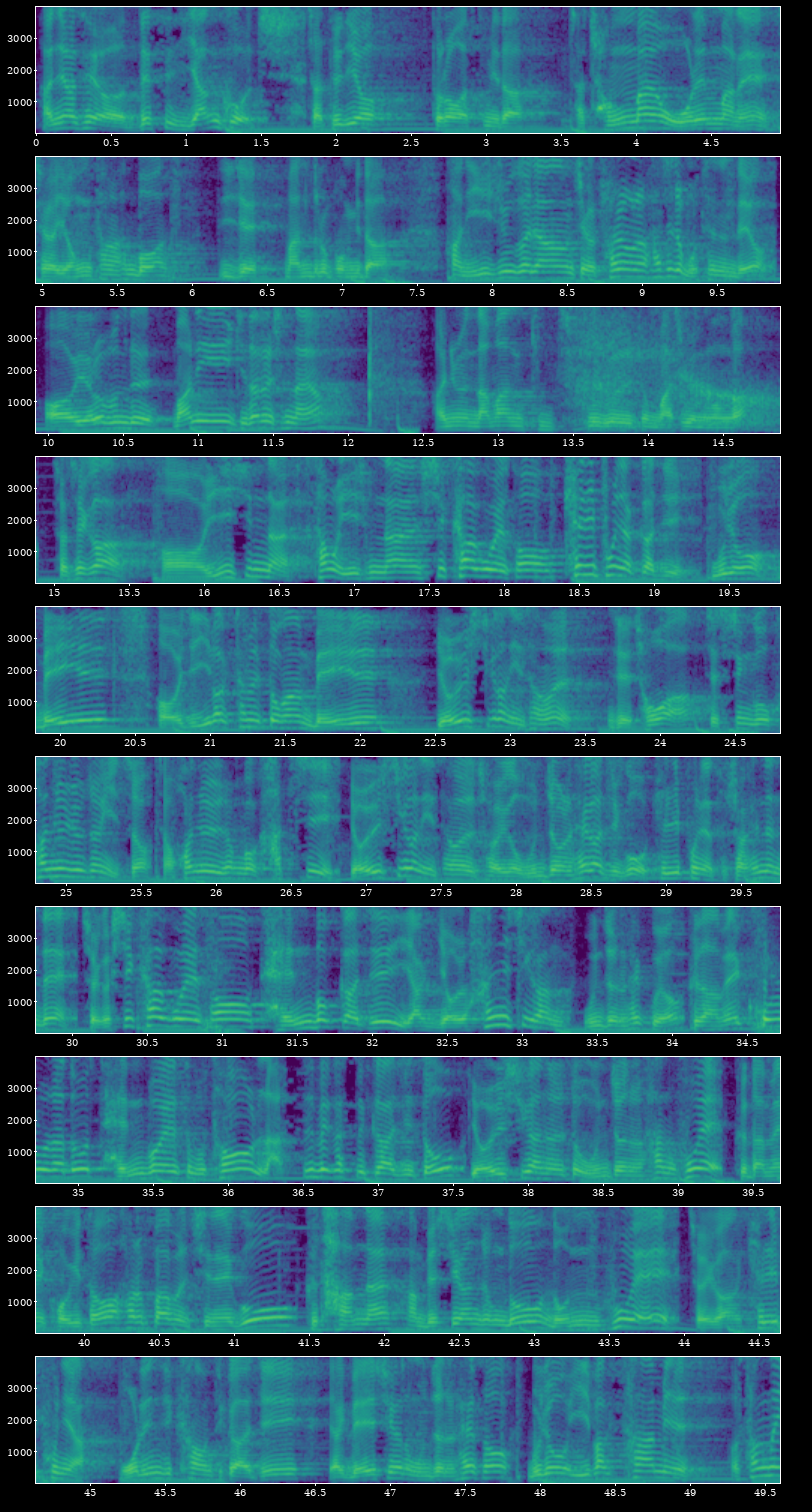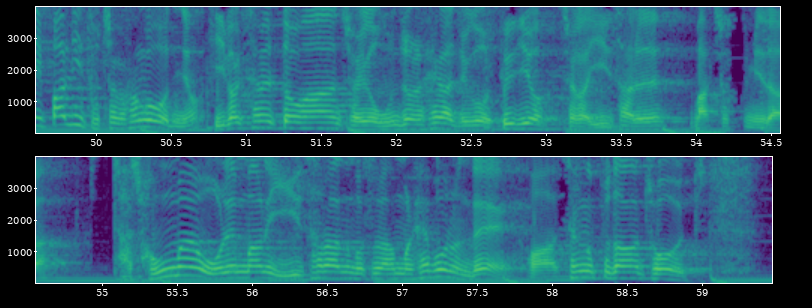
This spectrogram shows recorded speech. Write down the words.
안녕하세요. This is 양 코치. 자, 드디어 돌아왔습니다. 자, 정말 오랜만에 제가 영상을 한번 이제 만들어 봅니다. 한 2주가량 제가 촬영을 하지를 못했는데요. 어, 여러분들 많이 기다리셨나요? 아니면 나만 김치국을 좀 마시고 있는 건가? 자, 제가 어, 20날, 3월 20날 시카고에서 캘리포니아까지 무려 매일 어, 이제 2박 3일 동안 매일 10시간 이상을 이제 저와 제 친구 환율 요정이 있죠. 자, 환율 요정과 같이 10시간 이상을 저희가 운전을 해가지고 캘리포니아 도착했는데 저희가 시카고에서 덴버까지 약 11시간 운전을 했고요. 그 다음에 콜로라도 덴버에서부터 라스베가스까지도 10시간을 또 운전을 한 후에 그 다음에 거기서 하룻밤을 지내고 그 다음날 한 몇 시간 정도 논 후에 저희가 캘리포니아 오렌지 카운티까지 약 4시간 운전을 해서 무려 2박 3일 어, 상당히 빨리 도착을 한 거거든요. 2박 3일 동안 저희가 운전을 해가지고 드디어 제가 이사를 마쳤습니다. 자 정말 오랜만에 이사라는 것을 한번 해보는데 와 생각보다 저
